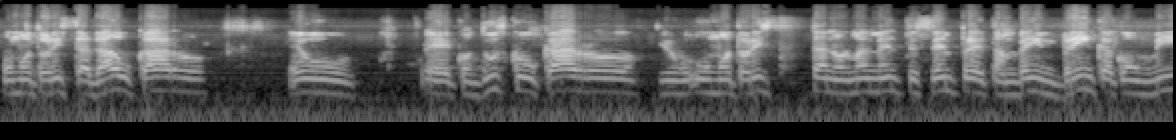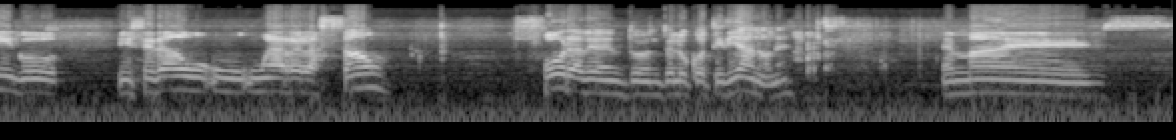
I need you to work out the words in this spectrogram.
o motorista dá o carro, eu é, conduzco o carro e o, o, motorista normalmente sempre também brinca comigo e se dá um, uma relação fora de, do, do cotidiano, né? É mais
